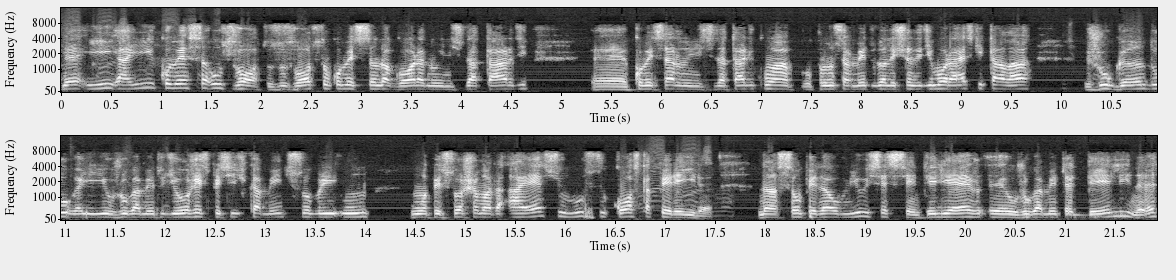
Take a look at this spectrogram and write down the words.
Né? E aí começa os votos. Os votos estão começando agora no início da tarde. É, começaram no início da tarde com a, o pronunciamento do Alexandre de Moraes, que está lá julgando, e o julgamento de hoje é especificamente sobre um, uma pessoa chamada Aécio Lúcio Costa Pereira, na ação penal 1060. Ele é, é, o julgamento é dele, né?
